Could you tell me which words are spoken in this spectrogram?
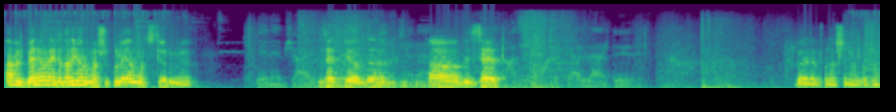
Abi beni oraya kadar yorma. Şu kuleyi almak istiyorum ya. Z geldi. Abi Z. Böyle flash'ını alırım.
